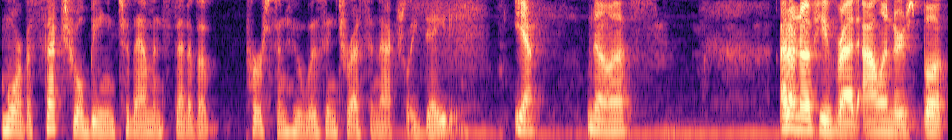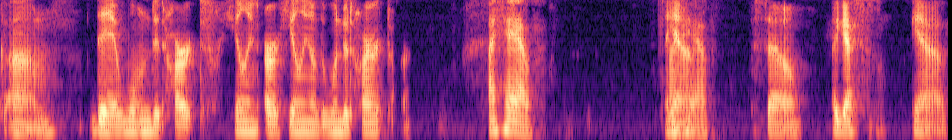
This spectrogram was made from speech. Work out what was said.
more of a sexual being to them instead of a person who was interested in actually dating. Yeah. No, that's. I don't know if you've read Allender's book, um, The Wounded Heart, Healing or Healing of the Wounded Heart. I have. Yeah. I have. So I guess, yeah.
